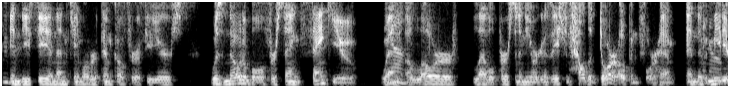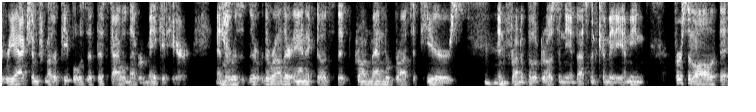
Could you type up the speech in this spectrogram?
mm-hmm. in DC and then came over to PIMCO for a few years, was notable for saying thank you when yeah. a lower level person in the organization held a door open for him. And the immediate reaction from other people was that this guy will never make it here. And yeah. there was there, there were other anecdotes that grown men were brought to tears mm-hmm. in front of bill gross and the investment committee. I mean first of all uh,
